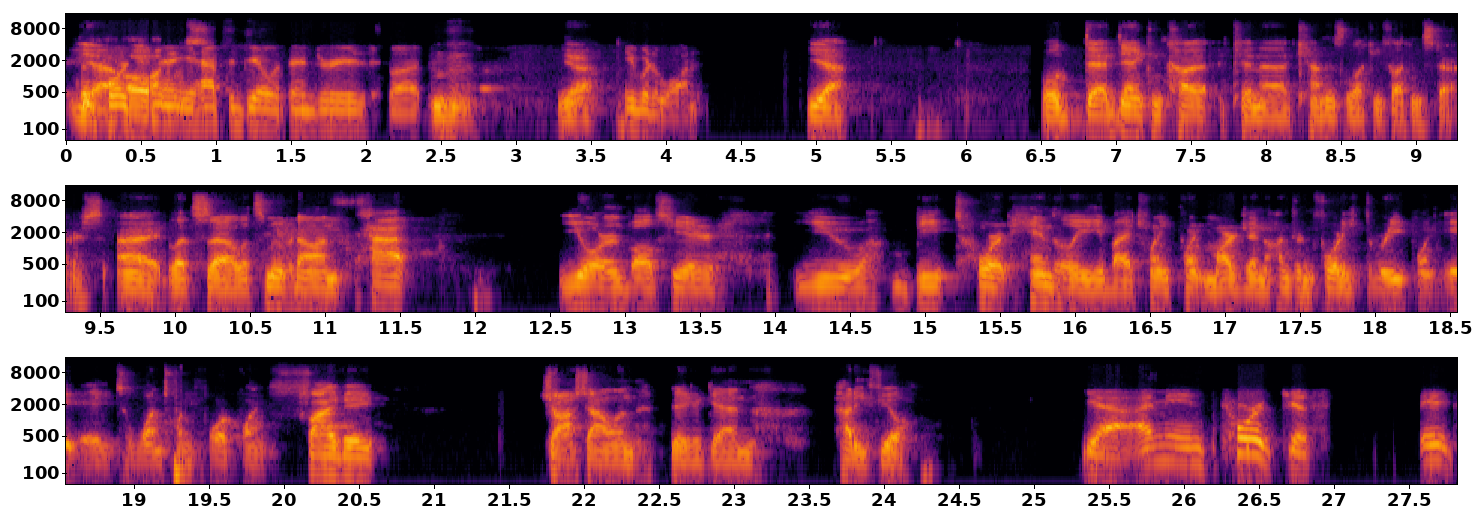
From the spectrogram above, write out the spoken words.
It's Yeah, oh, unfortunate was- you have to deal with injuries, but mhm. yeah, he would have won. yeah. Well, Dad Dan can cut can uh, count his lucky fucking stars. All right, let's uh, let's move it on. Pat, you're involved here. You beat Tort handily by a 20 point margin, 143.88 to 124.58. Josh Allen, big again. How do you feel? Yeah, I mean, Tort just, it's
